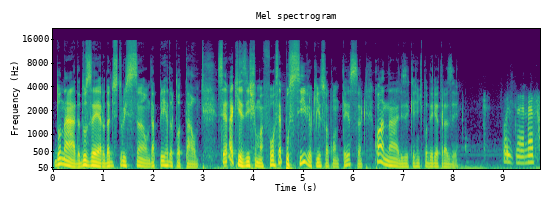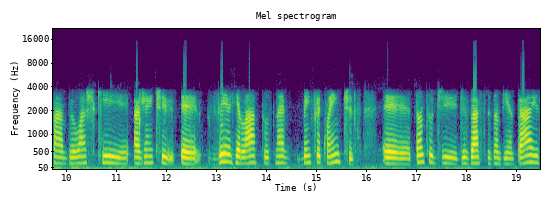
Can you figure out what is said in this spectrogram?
do nada, do zero, da destruição, da perda total? Será que existe uma força? É possível que isso aconteça? Qual a análise que a gente poderia trazer? Pois é, né, Fábio? Eu acho que a gente é, vê relatos né, bem frequentes, é, tanto de desastres ambientais,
